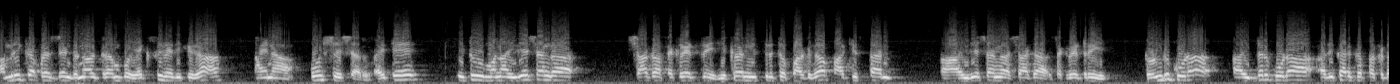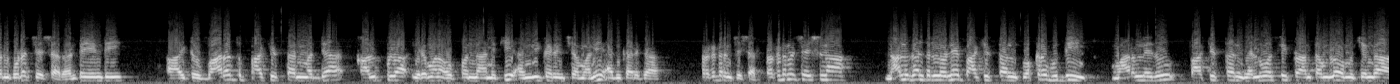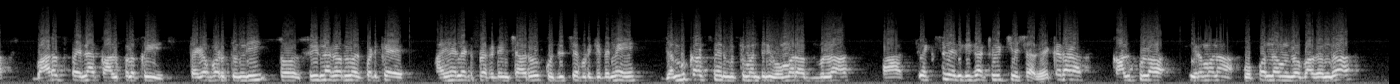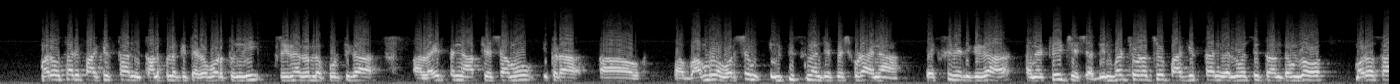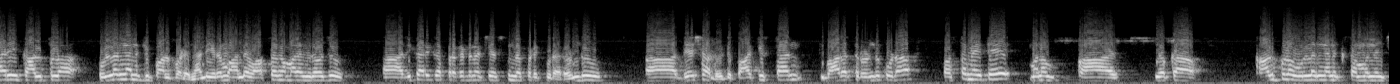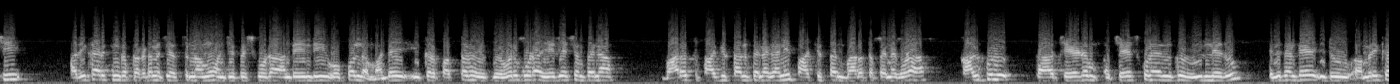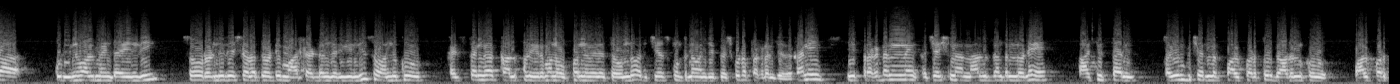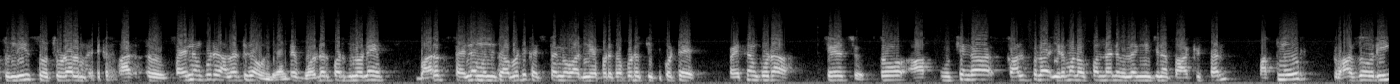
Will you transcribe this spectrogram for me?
America president Donald Trump X వేదికగా ఆయన పోస్ట్ చేశారు. అయితే ఇటు మన విదేశాంగ శాఖ సెక్రటరీ విక్రమ్ మిస్త్రితో పాటుగా పాకిస్తాన్ ఆ, విదేశాంగ శాఖ సెక్రటరీ రెండు కూడా ఇద్దరు కూడా అధికారిక ప్రకటన కూడా చేశారు. అంటే ఏంటి? ఇటు భారత్ పాకిస్తాన్ మధ్య కాల్పుల విరమణ ఒప్పందానికి అంగీకరించామని అధికారిక ప్రకటన చేశారు. ప్రకటన చేసిన నాలుగు గంటల్లోనే పాకిస్తాన్ వక్ర బుద్ధి మారలేదు. పాకిస్తాన్ ఎల్ఓసి ప్రాంతంలో ముఖ్యంగా భారత్ పైన కాల్పులకి తెగబడుతుంది. సో శ్రీనగర్లో ఇప్పటికే హై అలర్ట్ ప్రకటించారు. కొద్దిసేపటి క్రితమే జమ్మూ కాశ్మీర్ ముఖ్యమంత్రి ఉమర్ అబ్దుల్లా ఎక్స్ వేదికగా ట్వీట్ చేశారు. ఎక్కడ కాల్పుల విరమణ ఒప్పందంలో భాగంగా మరోసారి పాకిస్తాన్ కాల్పులకి తెగబడుతుంది. శ్రీనగర్లో పూర్తిగా ఆ లైట్స్ అన్ని ఆఫ్ చేశాము. ఇక్కడ ఆ బాంబుల వర్షం వినిపిస్తుందని చెప్పేసి కూడా ఆయన ఎక్స్ వేదికగా ఆయన ట్వీట్ చేశారు. దీన్ని బట్టి చూడొచ్చు పాకిస్తాన్ ఎల్ఓసి ప్రాంతంలో మరోసారి కాల్పుల ఉల్లంఘనకి పాల్పడింది. అంటే ఇరవై అంటే వాస్తవంగా మనం ఈ రోజు అధికారిక ప్రకటన చేసుకున్నప్పటికీ కూడా రెండు ఆ, దేశాలు ఇటు పాకిస్తాన్ భారత్ రెండు కూడా స్పష్టమైతే మనం ఆ ఈ యొక్క కాల్పుల ఉల్లంఘనకు సంబంధించి అధికారికంగా ప్రకటన చేస్తున్నాము అని చెప్పేసి కూడా అంటే ఏంటి ఒప్పందం. అంటే ఇక్కడ కొత్త ఎవరు కూడా ఏ దేశం పైన భారత్ పాకిస్తాన్ పైన కానీ పాకిస్తాన్ భారత్ పైన కూడా కాల్పులు చేయడం చేసుకునేందుకు వీలు లేదు. ఎందుకంటే ఇటు అమెరికా ఇప్పుడు ఇన్వాల్వ్మెంట్ అయింది. సో రెండు దేశాలతోటి మాట్లాడడం జరిగింది. సో అందుకు ఖచ్చితంగా కాల్పుల విరమణ ఒప్పందం ఏదైతే ఉందో అది చేసుకుంటున్నాం అని చెప్పేసి కూడా ప్రకటన చేశారు. కానీ ఈ ప్రకటన చేసిన నాలుగు గంటల్లోనే పాకిస్తాన్ సవింపు చర్యలకు పాల్పడుతూ దాడులకు పాల్పడుతుంది. సో చూడాలి మరి భారత్ సైన్యం కూడా అలర్ట్గా ఉంది. అంటే బోర్డర్ పరిధిలోనే భారత్ సైన్యం ఉంది కాబట్టి ఖచ్చితంగా వారిని ఎప్పటికప్పుడు తిప్పికొట్టే ప్రయత్నం కూడా చేయొచ్చు. సో ఆ ముఖ్యంగా కాల్పుల విరమణ ఒప్పందాన్ని ఉల్లంఘించిన పాకిస్తాన్ పక్నూర్ రాజౌరి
